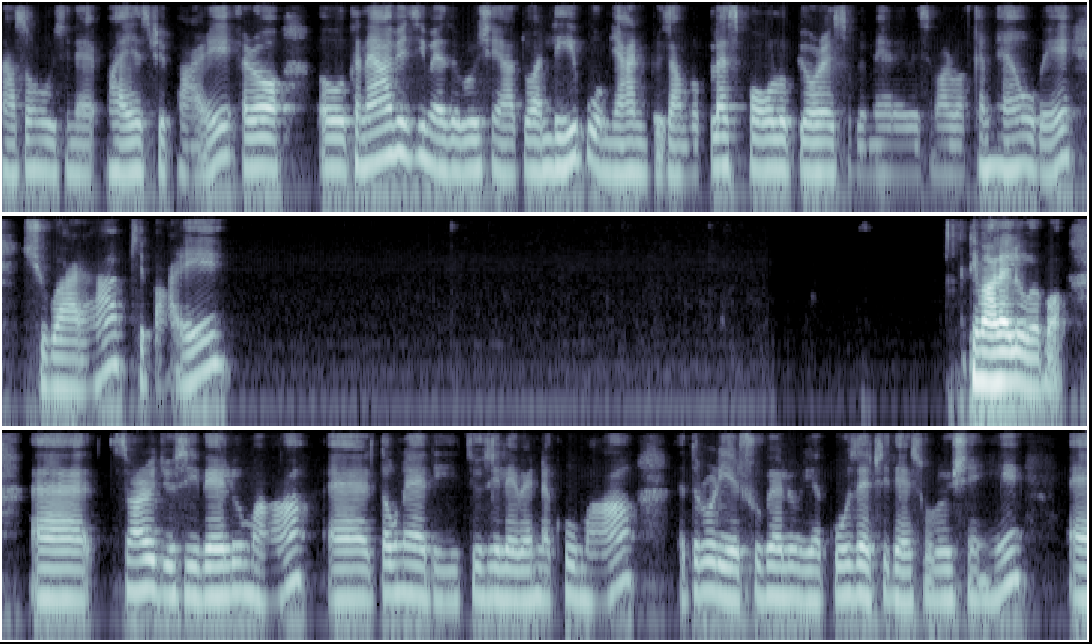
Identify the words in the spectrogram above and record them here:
နောက်ဆုံးလို့ရှိရင် bias ဖြစ်ပါတယ်အဲ့တော့ဟိုခဏအဖြစ်ကြည့်မယ်ဆိုလို့ရှိရင်သူက4ပုံများနေပြကြောင် plus 4လို့ပြောရဲဆိုပေမဲ့လည်းကျွန်တော်တို့ကခဏကိုပဲယူရတာဖြစ်ပါတယ် ဒီမှာလည်းလို့ပဲပေါ့အဲကျွန်တော်တို့ juicy value မှာအဲတုံးတဲ့ဒီ juicy level နှစ်ခုမှာသူတို့ရဲ့ true value ရဲ့60ဖြစ်တယ်ဆိုလို့ရှိရင်အဲ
